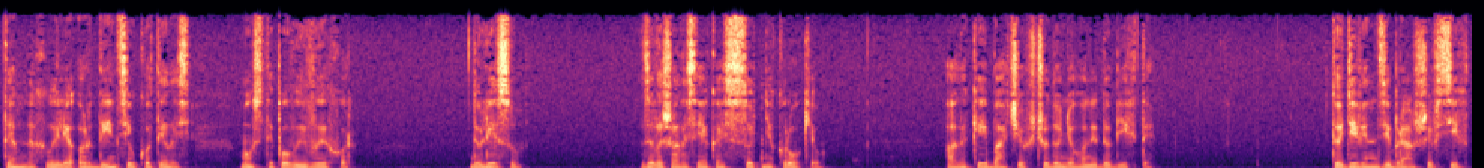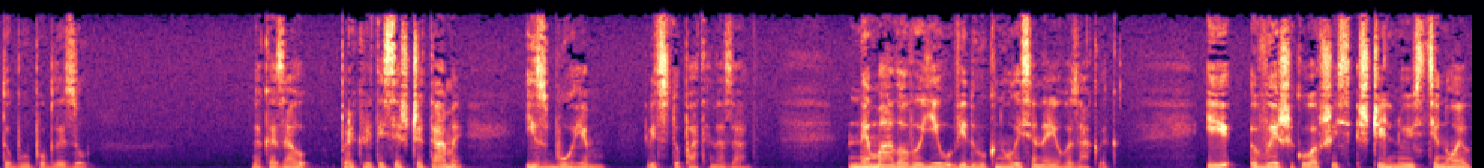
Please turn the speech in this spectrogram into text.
Темна хвиля ординців котилась, мов степовий вихор. До лісу залишалася якась сотня кроків, але Кий бачив, що до нього не добігти. Тоді він, зібравши всіх, хто був поблизу, наказав прикритися щитами і з боєм відступати назад. Немало воїв відгукнулися на його заклик і, вишикувавшись щільною стіною,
